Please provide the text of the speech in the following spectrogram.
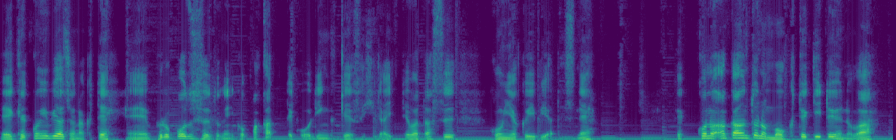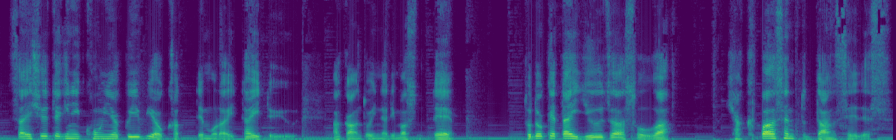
えー、結婚指輪じゃなくて、えプロポーズするときにこうパカってこうリンクケース開いて渡す婚約指輪ですねで。このアカウントの目的というのは、最終的に婚約指輪を買ってもらいたいというアカウントになりますので、届けたいユーザー層は100%男性です。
